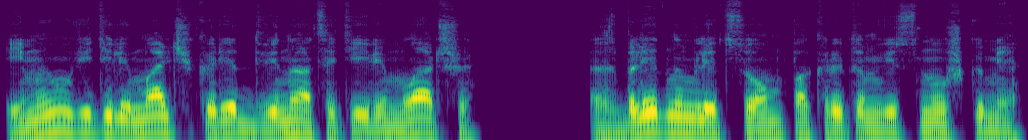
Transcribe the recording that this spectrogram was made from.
и мы увидели мальчика лет двенадцати или младше, с бледным лицом, покрытым веснушками,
